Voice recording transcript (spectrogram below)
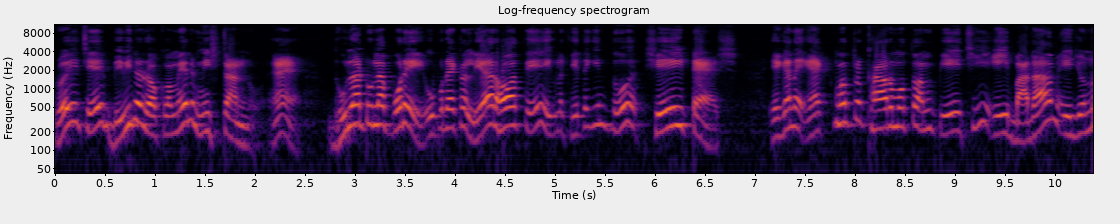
রয়েছে বিভিন্ন রকমের মিষ্টান্ন হ্যাঁ। ধুলা টুলা পরে উপরে একটা লেয়ার হওয়াতে এগুলো খেতে কিন্তু সেই ট্যাশ এখানে একমাত্র খাওয়ার মতো আমি পেয়েছি এই বাদাম, এই জন্য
